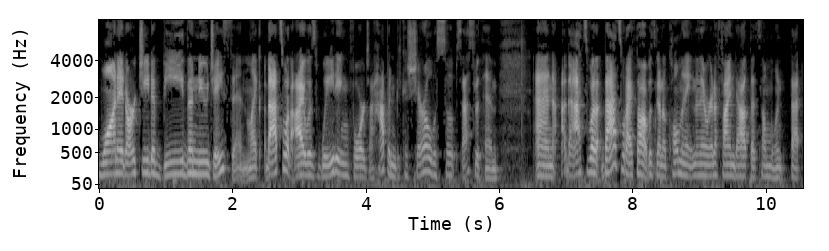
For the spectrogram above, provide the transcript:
wanted Archie to be the new Jason. Like that's what I was waiting for to happen because Cheryl was so obsessed with him. And that's what that's what I thought was going to culminate and then they were going to find out that someone that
